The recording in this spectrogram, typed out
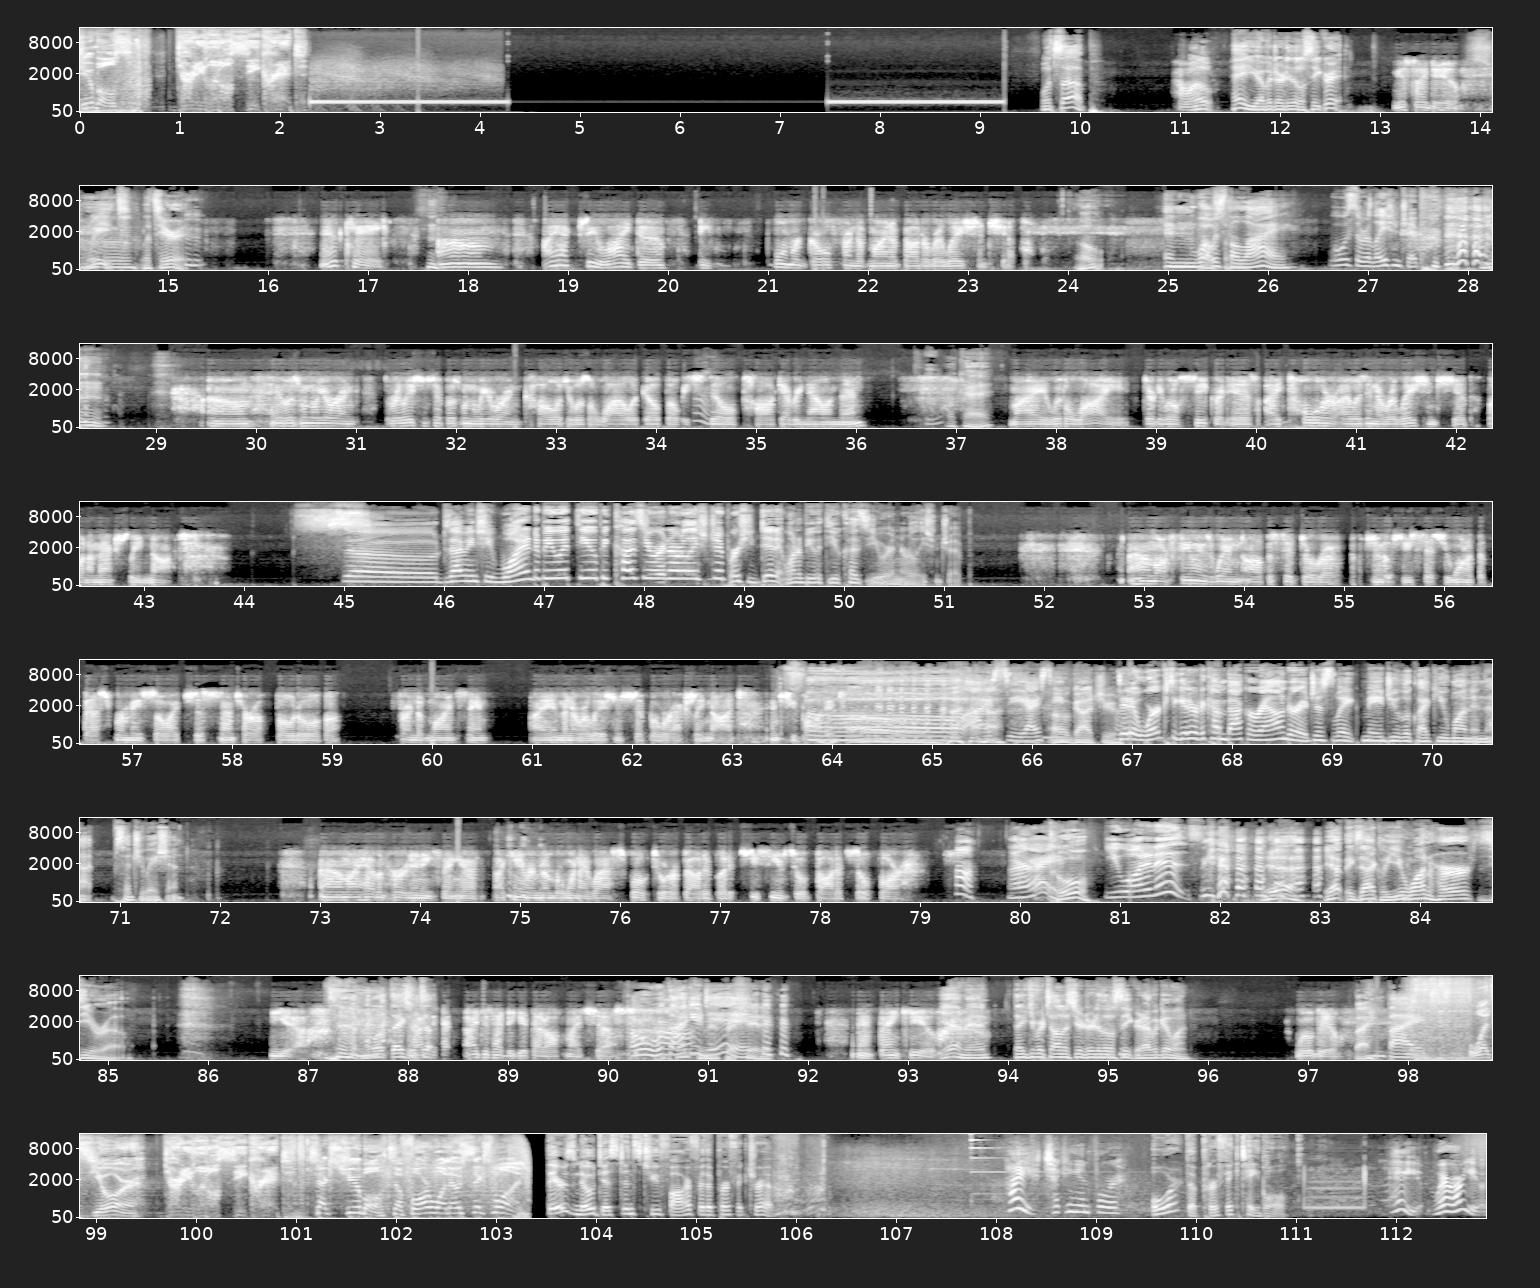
Jubal's dirty little secret. What's up? Hello? Hey, you have a dirty little secret? Yes, I do. Sweet. Let's hear it. Okay. um, I actually lied to a former girlfriend of mine about a relationship. Oh. And what was the lie? What was the relationship? Um, it was when we were in the relationship was when we were in college. It was a while ago, but we still talk every now and then. Okay. My little lie, dirty little secret is I told her I was in a relationship, but I'm actually not. so, does that mean she wanted to be with you because you were in a relationship, or she didn't want to be with you because you were in a relationship? Um, our feelings went in opposite directions. She said she wanted the best for me, so I just sent her a photo of a friend of mine saying I am in a relationship, but we're actually not, and she bought it. Oh, I see. I see. Oh, got you. Did it work to get her to come back around, or it just like made you look like you won in that situation? Um, I haven't heard anything yet. I can't remember when I last spoke to her about it, but it, she seems to have bought it so far. Huh. All right. Cool. You won it is. Yeah. yep, exactly. You won her zero. Yeah. well, thanks for I, t- just, I just had to get that off my chest. Oh, we're glad Thank you man. did. Appreciate it. And thank you. Yeah, man. Thank you for telling us your dirty little secret. Have a good one. Will do. Bye. Bye. What's your dirty little secret? Text Jubal to 41061. There's no distance too far for the perfect trip. Hi, checking in for. Or the perfect table. Hey, where are you?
